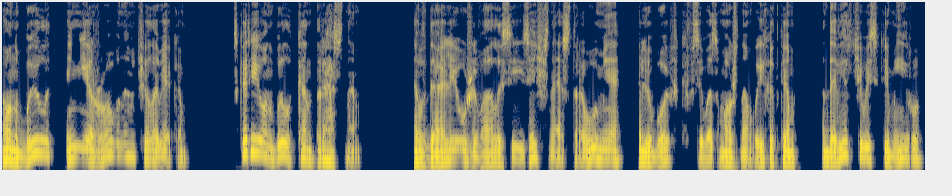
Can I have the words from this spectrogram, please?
он был неровным человеком. Скорее, он был контрастным. Вдали уживалась и изящное остроумие, любовь к всевозможным выходкам, доверчивость к миру,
